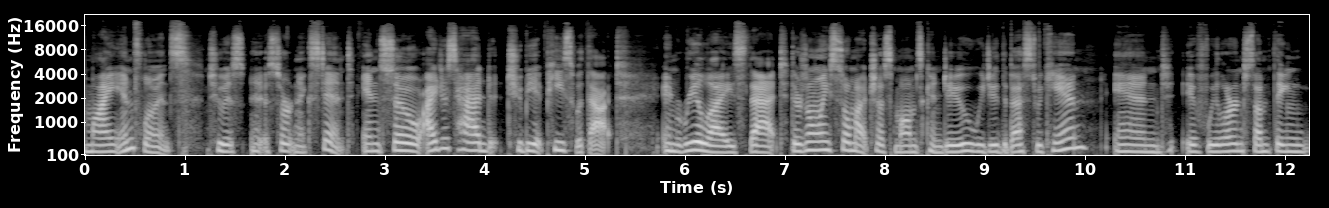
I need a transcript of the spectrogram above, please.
my influence to a, a certain extent. And so I just had to be at peace with that and realize that there's only so much us moms can do. We do the best we can. And if we learn something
